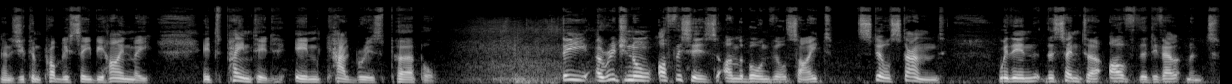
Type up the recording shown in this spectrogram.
and as you can probably see behind me, it's painted in Cadbury's purple. The original offices on the Bournville site still stand within the centre of the development.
